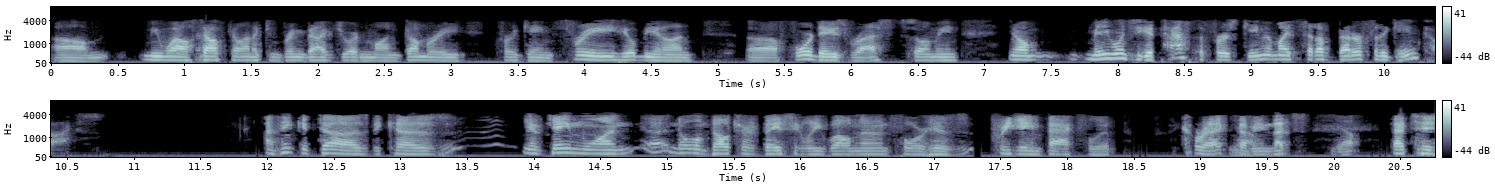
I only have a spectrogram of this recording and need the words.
Um, meanwhile, South Carolina can bring back Jordan Montgomery for game three. He'll be on uh, four days rest. So, I mean, you know, maybe once you get past the first game, it might set up better for the Gamecocks. I think it does because you know, game one, uh, Nolan Belcher is basically well known for his pregame backflip. Correct. Yep. I mean, that's yep. that's his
